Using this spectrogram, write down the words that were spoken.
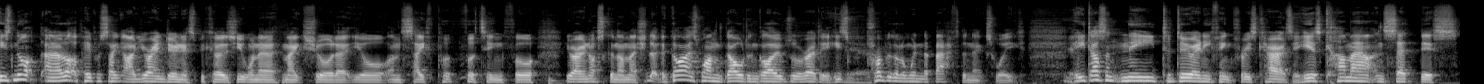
he's not. And a lot of people saying, "Oh, you're only doing this because you want to make sure that you're on safe footing for your own Oscar nomination." Look, the guy's won Golden Globes already. He's probably going to win the BAFTA next week. He doesn't need to do anything for his character. He has come out and said this,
